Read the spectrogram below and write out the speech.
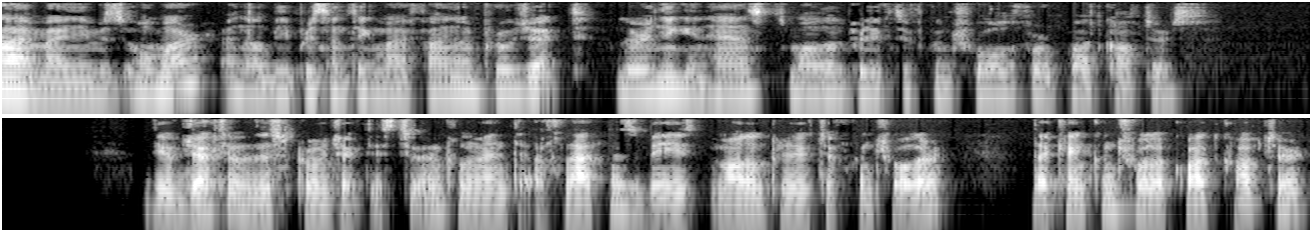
Hi, my name is Omar, and I'll be presenting my final project, Learning Enhanced Model Predictive Control for Quadcopters. The objective of this project is to implement a flatness-based model predictive controller that can control a quadcopter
